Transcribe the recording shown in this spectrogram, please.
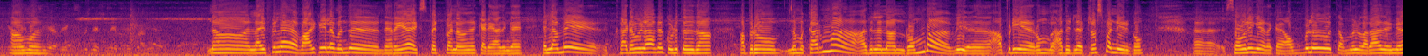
நீங்க ஆமா. எப்படி அந்த எக்ஸ்பெக்டேஷன் எப்படி நான் லைஃப்பில் வாழ்க்கையில் வந்து நிறைய எக்ஸ்பெக்ட் பண்ணவங்க கிடையாதுங்க. எல்லாமே கடவுளாக கொடுத்தது தான் அப்புறம் நம்ம கர்மா அதில் நான் ரொம்ப அப்படியே ரொம்ப அதில் ட்ரஸ்ட் பண்ணியிருக்கோம். சாரிங்க எனக்கு அவ்வளோ தமிழ் வராதுங்க.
